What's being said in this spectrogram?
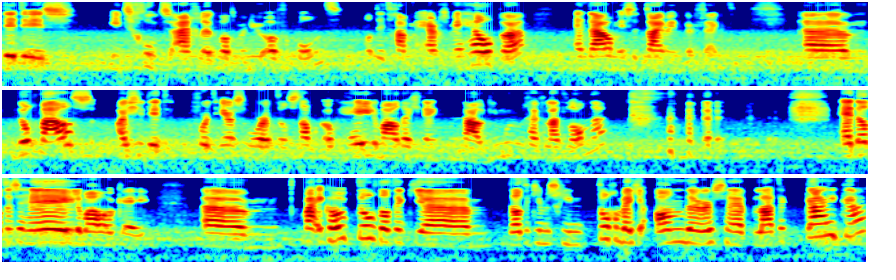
dit is iets goeds eigenlijk wat me nu overkomt. Want dit gaat me ergens mee helpen. En daarom is de timing perfect. Ehm, nogmaals, als je dit voor het eerst hoort, dan snap ik ook helemaal dat je denkt, nou, die moet ik nog even laten landen. en dat is helemaal oké. Ehm, maar ik hoop toch dat ik, je, dat ik je misschien toch een beetje anders heb laten kijken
